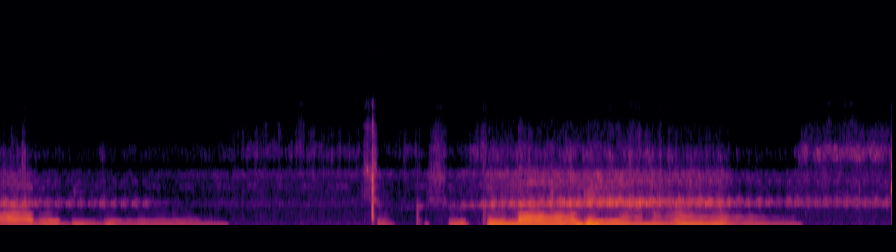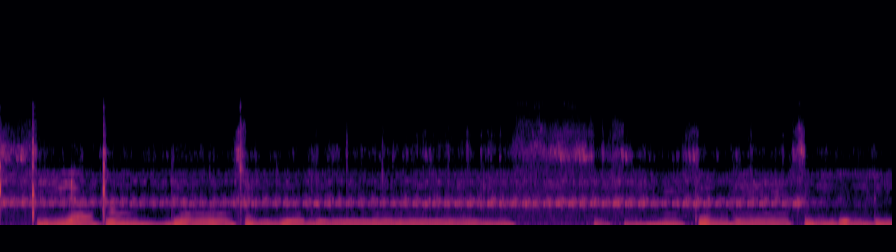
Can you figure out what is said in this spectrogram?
আরও দ্বিগুণ সুখ সুখ লাগে আমার আগুন জ্বলছে জ্বলে করে চিরদিন প্রেম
